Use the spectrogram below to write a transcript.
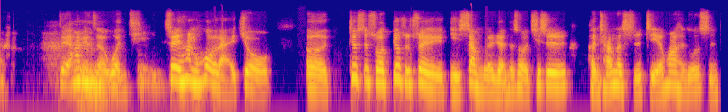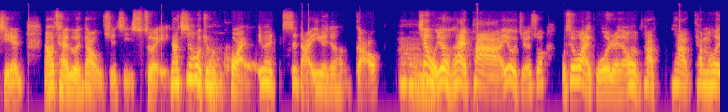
对他们有这个问题，所以他们后来就呃，就是说六十岁以上的人的时候，其实很长的时间花很多时间，然后才轮到五十几岁，那之后就很快了，因为施打意愿就很高。嗯，像我就很害怕啊，因为我觉得说我是外国人，然后很怕怕他们会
